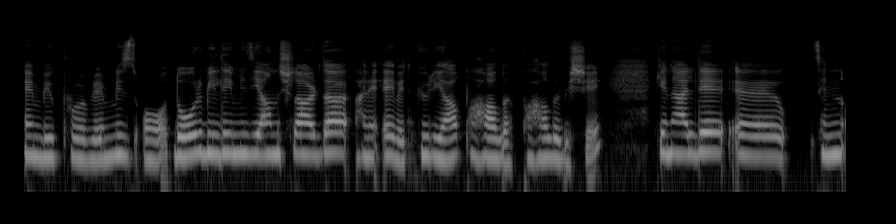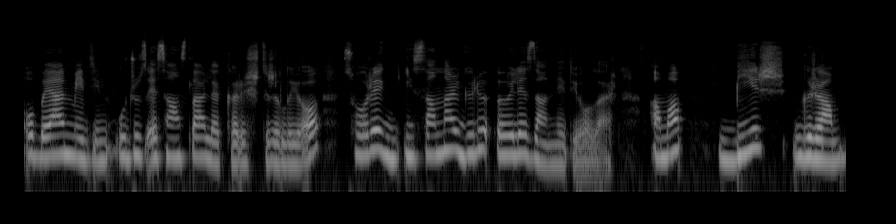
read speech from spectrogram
En büyük problemimiz o. Doğru bildiğimiz yanlışlarda hani evet gül yağı pahalı, pahalı bir şey. Genelde e, senin o beğenmediğin ucuz esanslarla karıştırılıyor. Sonra insanlar gülü öyle zannediyorlar. Ama 1 gram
